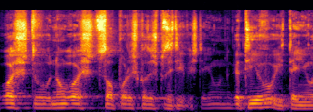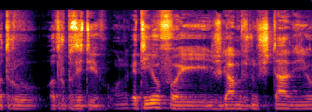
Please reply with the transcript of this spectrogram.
gosto, não gosto só pôr as coisas positivas. Tem um negativo e tem outro, outro positivo. O negativo foi jogámos no estádio,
